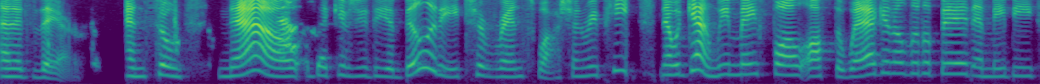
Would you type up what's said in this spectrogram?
and it's there. And so now that gives you the ability to rinse, wash, and repeat. Now, again, we may fall off the wagon a little bit and maybe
